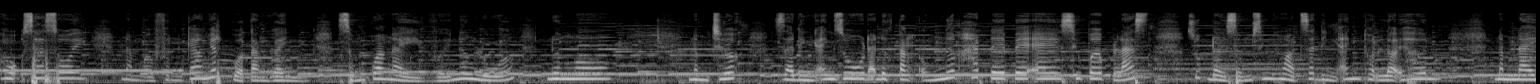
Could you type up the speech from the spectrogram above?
hộ xa xôi nằm ở phần cao nhất của Tàng Gành, sống qua ngày với nương lúa, nương ngô. Năm trước, gia đình anh Du đã được tặng ống nước HDPE Super Plus giúp đời sống sinh hoạt gia đình anh thuận lợi hơn. Năm nay,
